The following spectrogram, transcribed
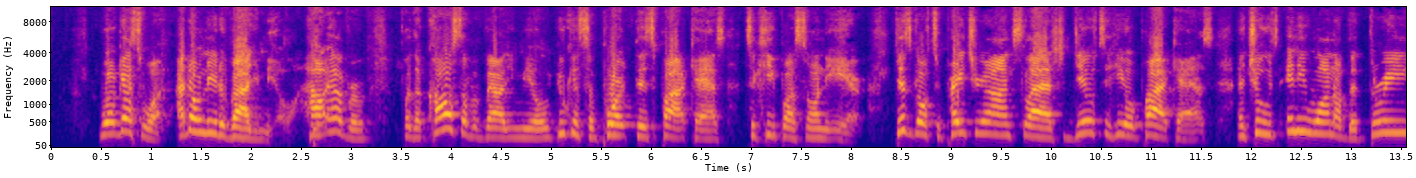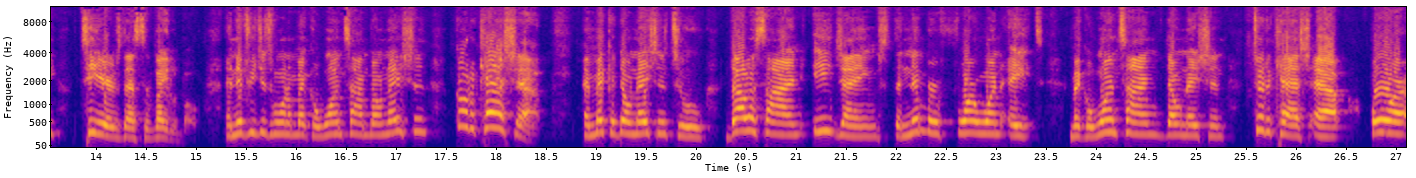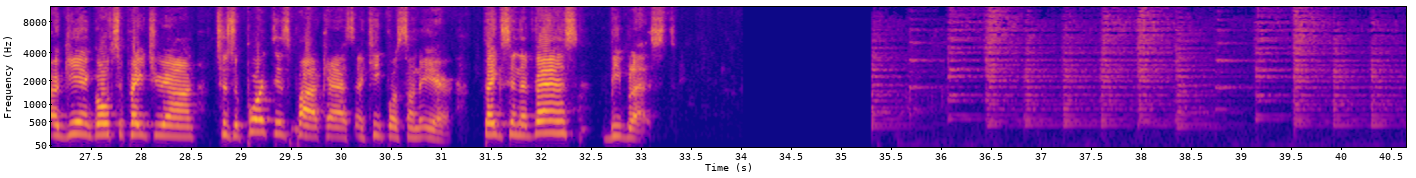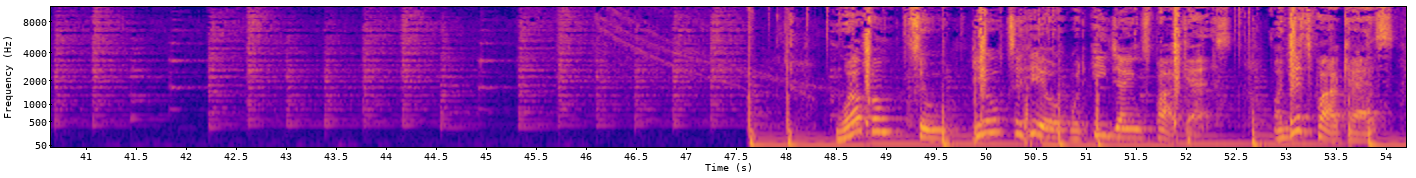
Well, guess what? I don't need a value meal. However, for the cost of a value meal, you can support this podcast to keep us on the air. Just go to Patreon slash Deal to Heal podcast and choose any one of the three tiers that's available. And if you just want to make a one-time donation, go to Cash App and make a donation to dollar sign E James, the number 418. Make a one-time donation to the Cash App, or again, go to Patreon to support this podcast and keep us on the air. Thanks in advance. Be blessed. Welcome to Deal to Heal with E. James podcast. On this podcast,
